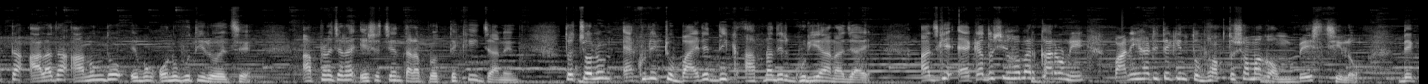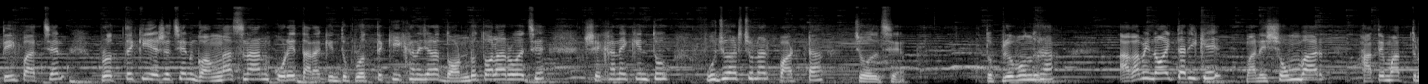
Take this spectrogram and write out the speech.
একটা আলাদা আনন্দ এবং অনুভূতি রয়েছে। আপনারা যারা এসেছেন, তারা প্রত্যেকেই জানেন। তো চলুন, এখন একটু বাইরের দিক আপনাদের ঘুরিয়ে আনা যায়। আজকে একাদশী হবার কারণে পানিহাটিতে কিন্তু ভক্ত সমাগম বেশ ছিল। দেখতেই পাচ্ছেন, প্রত্যেকেই এসেছেন, গঙ্গা স্নান করে তারা কিন্তু প্রত্যেকেই এখানে যারা দণ্ডতলা রয়েছে, সেখানে কিন্তু পুজো অর্চনার পাঠটা চলছে। তো প্রিয় বন্ধুরা, আগামী নয় তারিখে মানে সোমবার হাতে মাত্র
